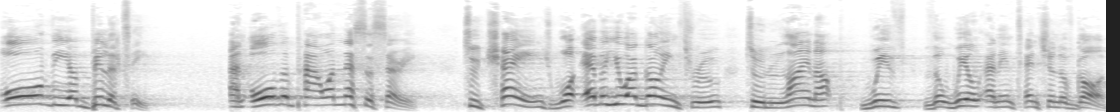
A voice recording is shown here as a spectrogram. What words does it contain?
all the ability and all the power necessary to change whatever you are going through to line up with the will and intention of God.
